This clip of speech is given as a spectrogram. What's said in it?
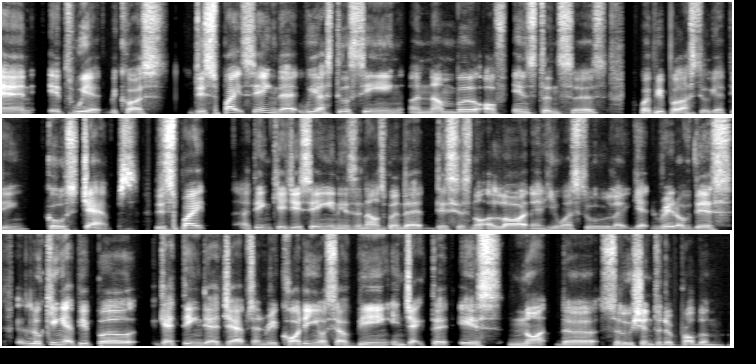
And it's weird because despite saying that we are still seeing a number of instances where people are still getting ghost jabs. Despite I think KJ saying in his announcement that this is not a lot and he wants to like get rid of this. Looking at people getting their jabs and recording yourself being injected is not the solution to the problem.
